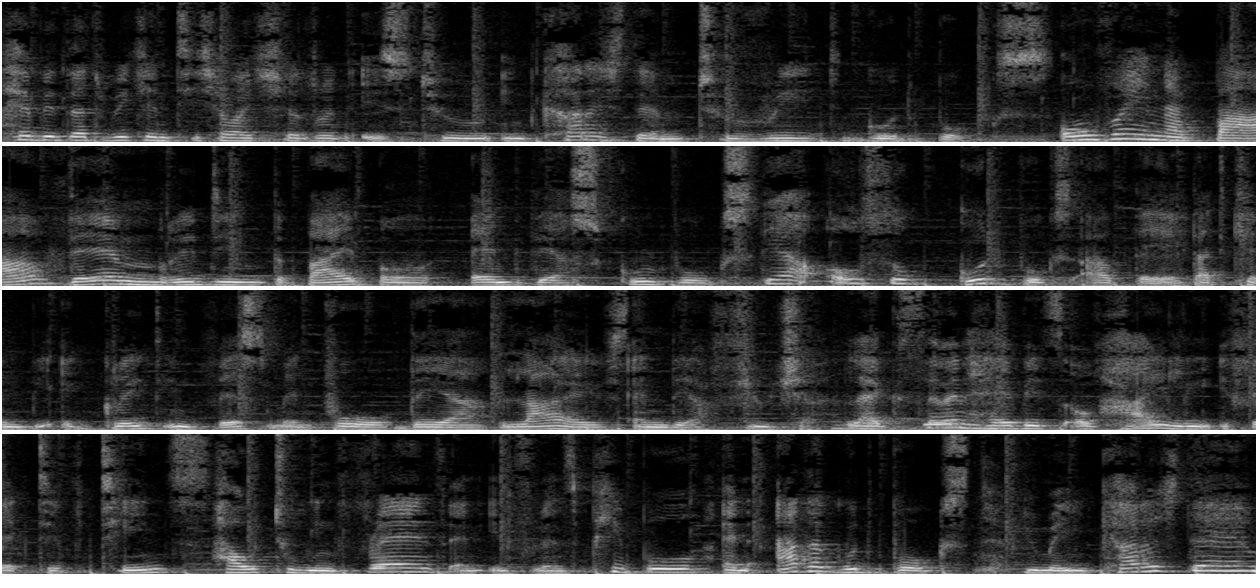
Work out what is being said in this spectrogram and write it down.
habit that we can teach our children is to encourage them to read good books. Over and above them reading the Bible and their school books, there are also good books out there that can be a great investment for their lives and their future. Like Seven Habits of Highly Effective Teens, How to Win Friends and Influence People, and other good books. You may encourage them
